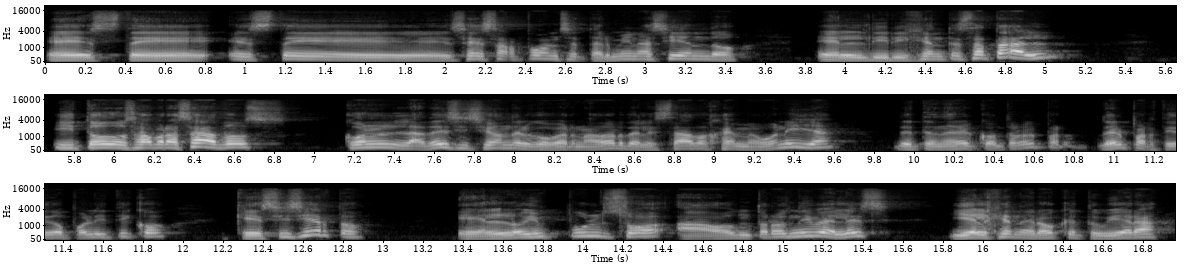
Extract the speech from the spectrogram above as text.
Este, este César Ponce termina siendo el dirigente estatal y todos abrazados con la decisión del gobernador del estado, Jaime Bonilla, de tener el control del partido político, que sí es cierto, él lo impulsó a otros niveles y él generó que tuviera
